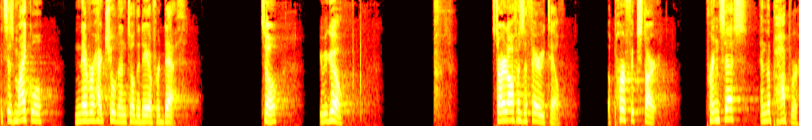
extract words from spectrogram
it says Michal never had children until the day of her death. So, here we go. Started off as a fairy tale, a perfect start. Princess and the pauper,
